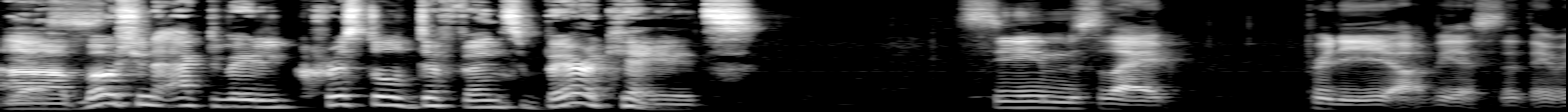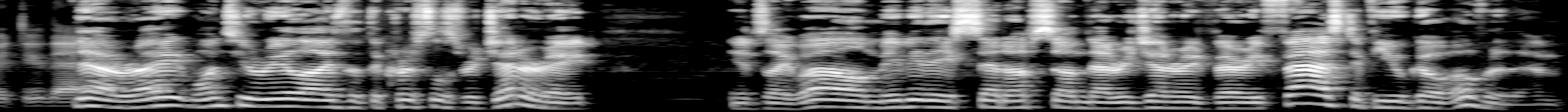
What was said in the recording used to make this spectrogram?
Uh, Yes. motion activated crystal defense barricades. Seems like pretty obvious that they would do that. Yeah, right? Once you realize that the crystals regenerate, it's like, well, maybe they set up some that regenerate very fast if you go over them.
